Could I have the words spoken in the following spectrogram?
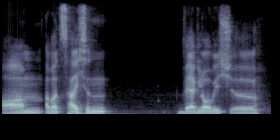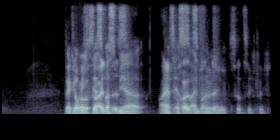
Ähm, aber Zeichnen wäre, glaube ich, äh, wäre, glaube ich, das, was mir als erstes als man denkt, tatsächlich.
